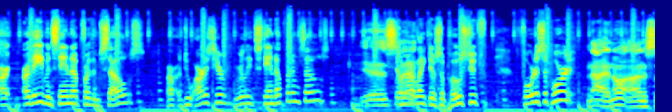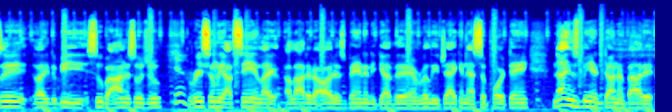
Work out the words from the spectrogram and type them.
are are they even standing up for themselves? Or do artists here really stand up for themselves? Yeah, it's Come out like they're supposed to f- for the support? Nah, in all honestly, like to be super honest with you, Yeah. recently I've seen like a lot of the artists banding together and really jacking that support thing. Nothing's being done about it,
